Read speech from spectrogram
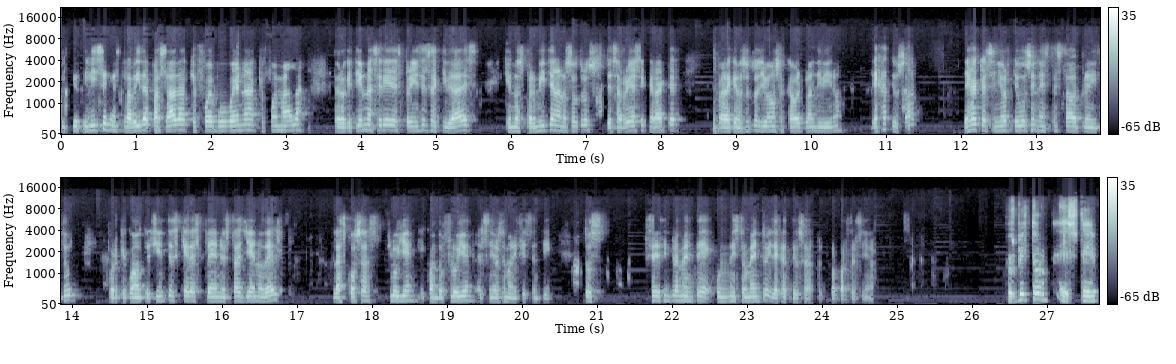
y que utilice nuestra vida pasada, que fue buena, que fue mala, pero que tiene una serie de experiencias y actividades que nos permiten a nosotros desarrollar ese carácter para que nosotros llevemos a cabo el plan divino? Déjate usar, Deja que el Señor te use en este estado de plenitud, porque cuando te sientes que eres pleno, estás lleno de Él, las cosas fluyen y cuando fluyen, el Señor se manifiesta en ti. Entonces, sé simplemente un instrumento y déjate usar por parte del Señor. Pues Víctor, este,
